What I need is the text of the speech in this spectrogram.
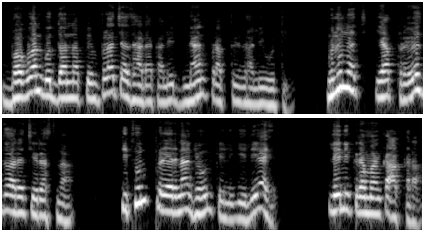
भगवान बुद्धांना पिंपळाच्या झाडाखाली ज्ञान प्राप्ती झाली होती. म्हणूनच या प्रवेशद्वाराची रचना तिथून प्रेरणा घेऊन केली गेली आहे. लेणी क्रमांक अकरा.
